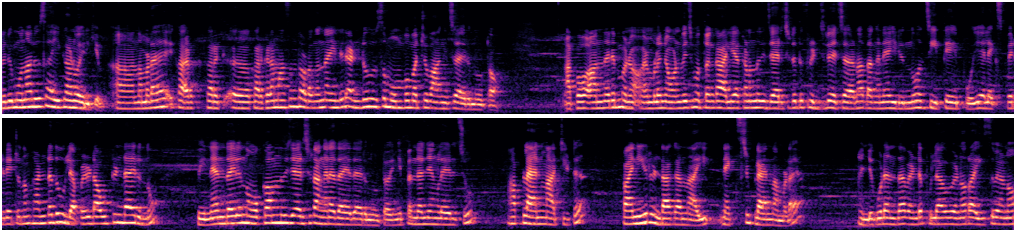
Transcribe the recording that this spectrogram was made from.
ഒരു മൂന്നാൽ ദിവസം ആയി കാണുമായിരിക്കും നമ്മുടെ കർ- കർ- കർക്കിടക മാസം തുടങ്ങുന്നതിന്റെ രണ്ട് ദിവസം മുമ്പ് മറ്റോ വാങ്ങിച്ചായിരുന്നു കേട്ടോ അപ്പോൾ അന്നേരം നമ്മൾ നോൺ വെജ് മൊത്തം കാലിയാക്കണം എന്ന് വിചാരിച്ചിട്ട് ഇത് ഫ്രിഡ്ജിൽ വെച്ചതാണ്. അതങ്ങനെ ഇരുന്നു അത് ചീത്തയായി പോയി അതിൽ എക്സ്പയറി ഡേറ്റ് ഒന്നും കണ്ടതുമില്ല. അപ്പോഴൊരു ഡൗട്ട് ഉണ്ടായിരുന്നു. പിന്നെ എന്തായാലും നോക്കാം എന്ന് വിചാരിച്ചിട്ട് അങ്ങനെ അതായതായിരുന്നു കേട്ടോ ഇനിയിപ്പോൾ എന്തായാലും ഞങ്ങൾ വിചാരിച്ചു ആ പ്ലാൻ മാറ്റിയിട്ട് പനീർ ഉണ്ടാക്കാമെന്നായി നെക്സ്റ്റ് പ്ലാൻ നമ്മുടെ. അതിന്റെ കൂടെ എന്താ വേണ്ടത് പുലാവ് വേണോ? റൈസ് വേണോ?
